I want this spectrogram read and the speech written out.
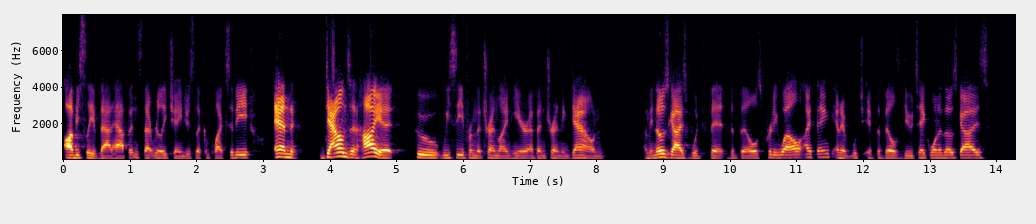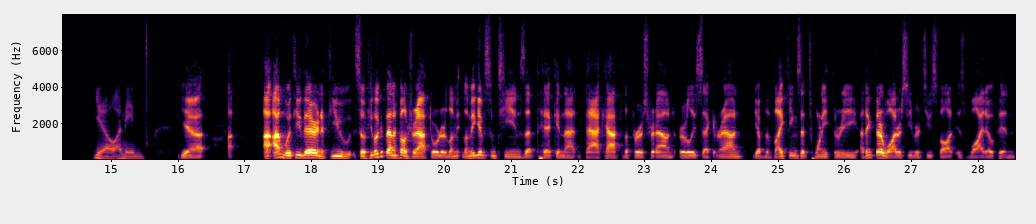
Obviously, if that happens, that really changes the complexity. And Downs and Hyatt, who we see from the trend line here, have been trending down. I mean, those guys would fit the Bills pretty well, I think. And if, which, if the Bills do take one of those guys, you know, I mean, yeah, I, am with you there. And if you so if you look at the NFL draft order, let me let me give some teams that pick in that back half of the first round, early second round. You have the Vikings at 23. I think their wide receiver two spot is wide open.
